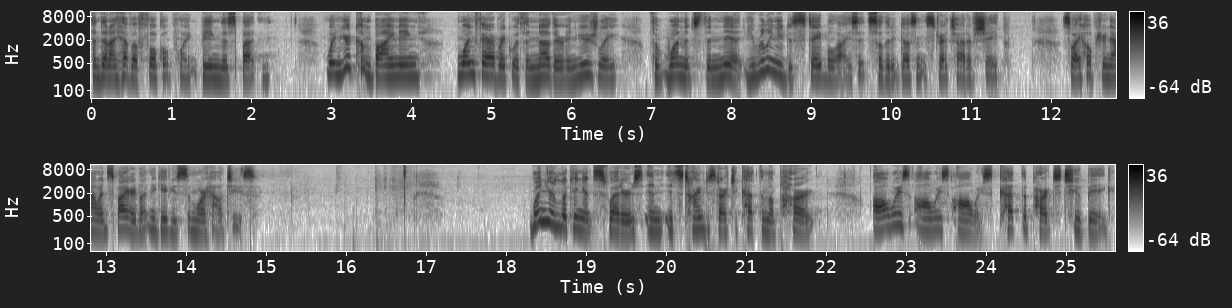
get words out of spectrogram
And then I have a focal point being this button. When you're combining one fabric with another, and usually the one that's the knit, you really need to stabilize it so that it doesn't stretch out of shape. So I hope you're now inspired. Let me give you some more how-tos. When you're looking at sweaters and it's time to start to cut them apart, always, always, always cut the parts too big.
